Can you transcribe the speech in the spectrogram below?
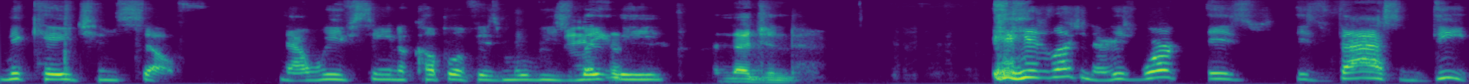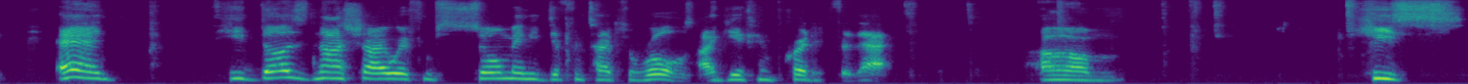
Nick Cage himself. Now we've seen a couple of his movies lately. Legend. He's legendary. His work is is vast and deep, and he does not shy away from so many different types of roles. I give him credit for that. Um, he's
